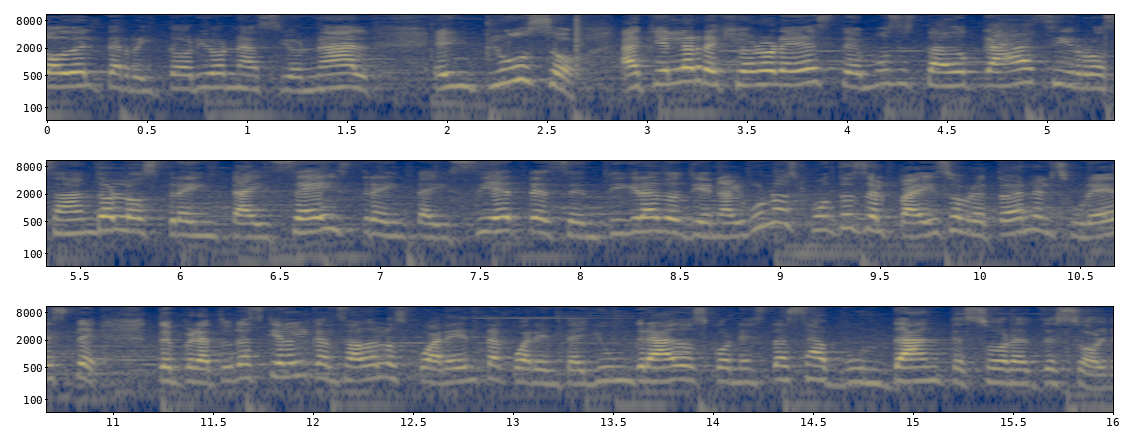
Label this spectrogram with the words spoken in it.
todo el territorio nacional. E incluso aquí en la región oeste hemos estado casi rozando los 36, 37 centígrados y en algunos puntos del país, sobre todo en el sureste, temperaturas que han alcanzado los 40, 41 grados con estas abundantes horas de sol.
